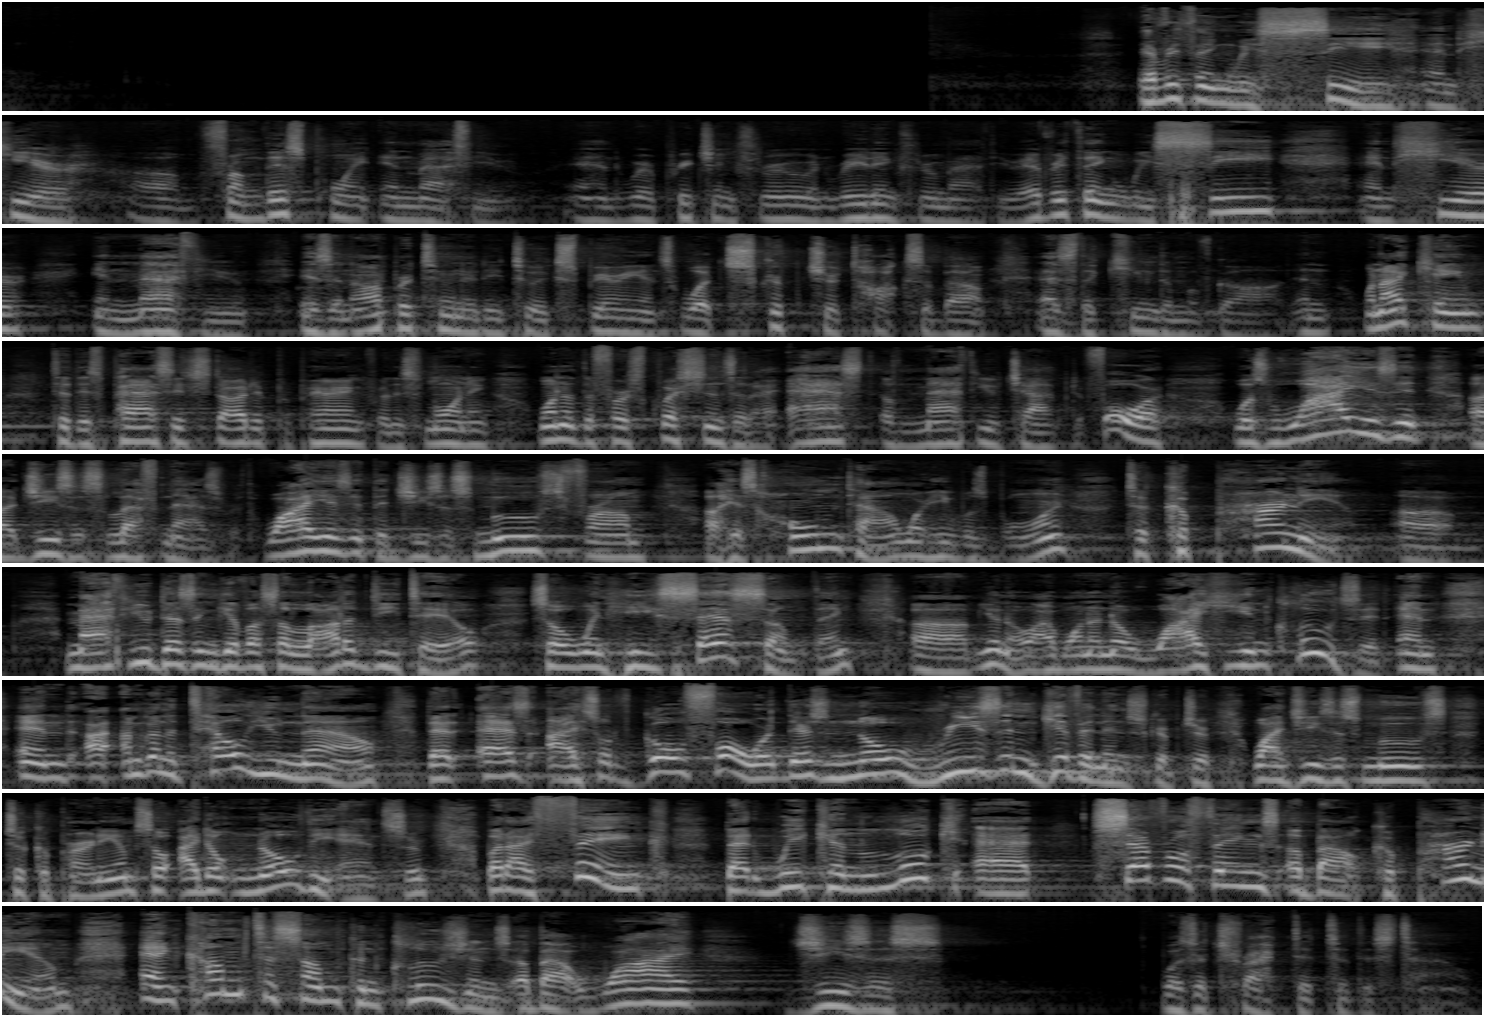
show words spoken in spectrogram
Everything we see and hear um, from this point in Matthew and we're preaching through and reading through Matthew. Everything we see and hear in Matthew is an opportunity to experience what Scripture talks about as the kingdom of God. And when I came to this passage, started preparing for this morning, one of the first questions that I asked of Matthew chapter 4 was why is it uh, Jesus left Nazareth? Why is it that Jesus moves from uh, his hometown where he was born to Capernaum? Um, Matthew doesn't give us a lot of detail. So when he says something, uh, you know, I want to know why he includes it. And, and I, I'm going to tell you now that as I sort of go forward, there's no reason given in scripture why Jesus moves to Capernaum. So I don't know the answer, but I think that we can look at several things about Capernaum and come to some conclusions about why Jesus was attracted to this town.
